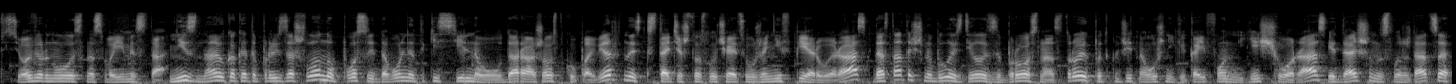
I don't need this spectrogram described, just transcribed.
все вернулось на свои места. Не знаю, как это произошло, но после довольно-таки сильного удара о жесткую поверхность, кстати, что случается уже не в первый раз, достаточно было сделать сброс настроек, подключить наушники к iPhone еще раз и дальше наслаждаться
